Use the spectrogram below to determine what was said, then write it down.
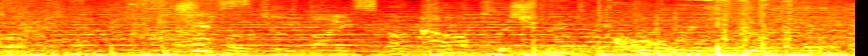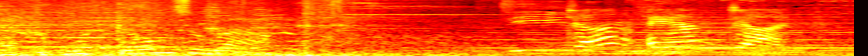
Double, triple, accomplishment always good effort what goes around. Done and done.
